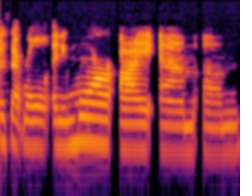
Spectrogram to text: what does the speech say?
as that role anymore, I am um,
